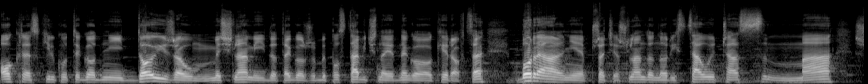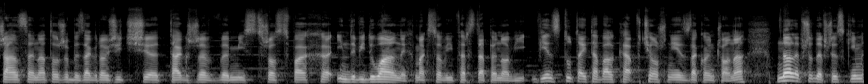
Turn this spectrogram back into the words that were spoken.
okres kilku tygodni dojrzał myślami do tego, żeby postawić na jednego kierowcę, bo realnie przecież Lando Norris cały czas ma szansę na to, żeby zagrozić także w mistrzostwach indywidualnych Maxowi Verstappenowi, więc tutaj ta walka wciąż nie jest zakończona, no ale przede wszystkim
